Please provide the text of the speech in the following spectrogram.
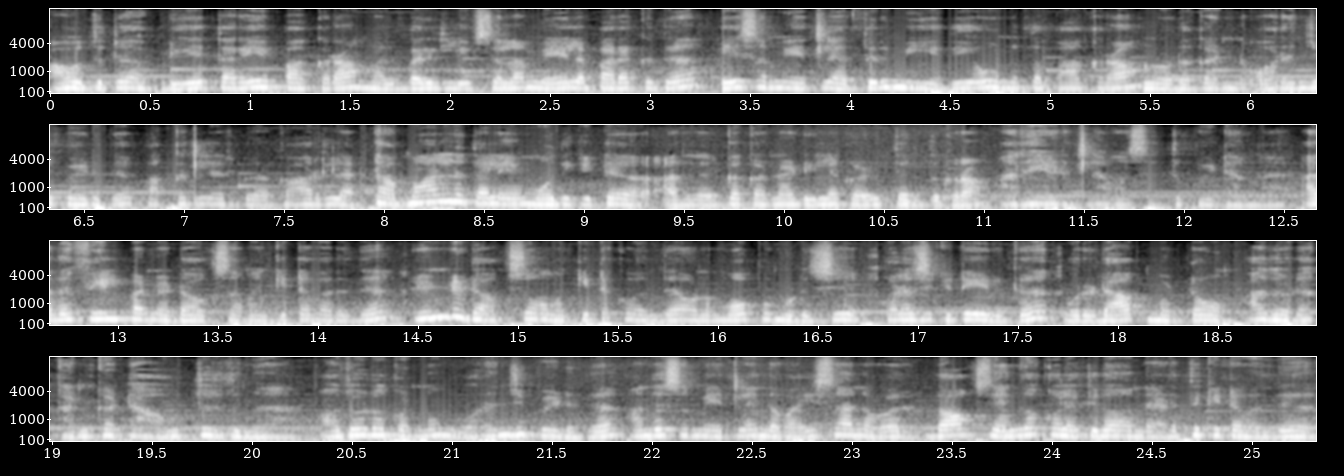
அவுத்துட்டு அப்படியே தரைய பாக்குறான். மல்பரி லீவ்ஸ் எல்லாம் மேல பறக்குது. அதே சமயத்துல திரும்பி எதையோ ஒன்னத்த பாக்குறான். அவனோட கண் உறைஞ்சு போயிடுது. பக்கத்துல இருக்கிற கார்ல டமால்னு தலையை மோதிக்கிட்டு அதுல இருக்க கண்ணாடியில கழுத்து எடுத்துக்கிறான். அதே இடத்துல அவன் செத்து போயிட்டாங்க. அதை ஃபீல் பண்ண டாக்ஸ் அவன் கிட்ட வருது. ரெண்டு டாக்ஸும் அவன் கிட்டக்கு வந்து அவனை மோப்பு முடிச்சு குழஞ்சிக்கிட்டே இருக்கு. ஒரு டாக் மட்டும் அதோட கண்கட்டை அவுத்துருதுங்க. அதோட கண்ணும் உறைஞ்சு போயிடுது. அந்த சமயத்துல இந்த வயசானவர் டாக்ஸ் எங்க குலைக்குதோ அந்த இடத்துக்கிட்ட வந்து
